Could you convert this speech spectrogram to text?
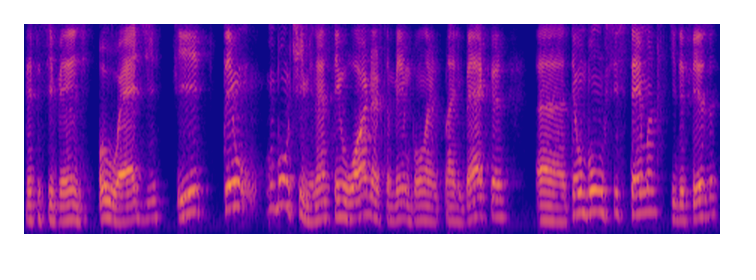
defensive end ou edge. E tem um, um, bom time, né? Tem o Warner também, um bom linebacker. Uh, tem um bom sistema de defesa.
